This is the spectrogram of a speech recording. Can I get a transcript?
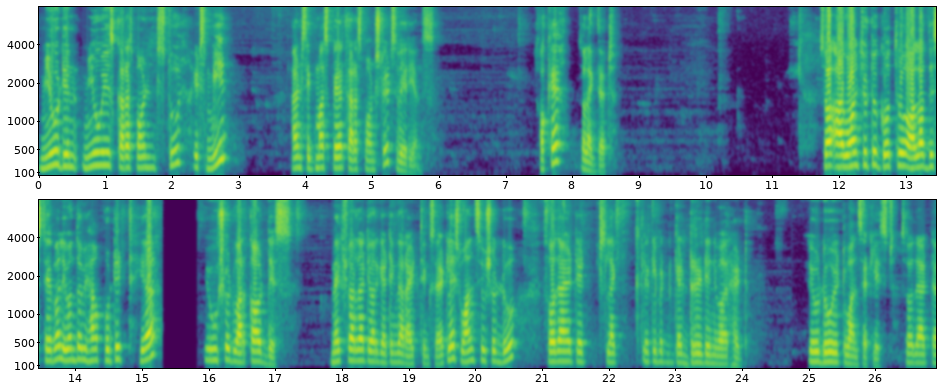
mu, din, mu is corresponds to its mean and sigma square corresponds to its variance. Okay, so like that. So I want you to go through all of this table. Even though we have put it here you should work out this. Make sure that you are getting the right things at least once you should do so that it's like little bit get drilled in your head. You do it once at least so that uh,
